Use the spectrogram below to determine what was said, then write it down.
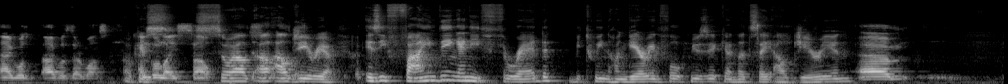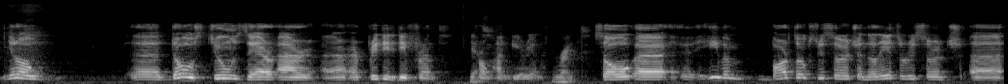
I was, I was there once. Okay. Angola is south. So Al- Al- Algeria. Is he finding any thread between Hungarian folk music and let's say Algerian? Um, you know, uh, those tunes there are are, are pretty different Yes. from Hungarian. Right. So uh, even Bartok's research and the later research uh,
